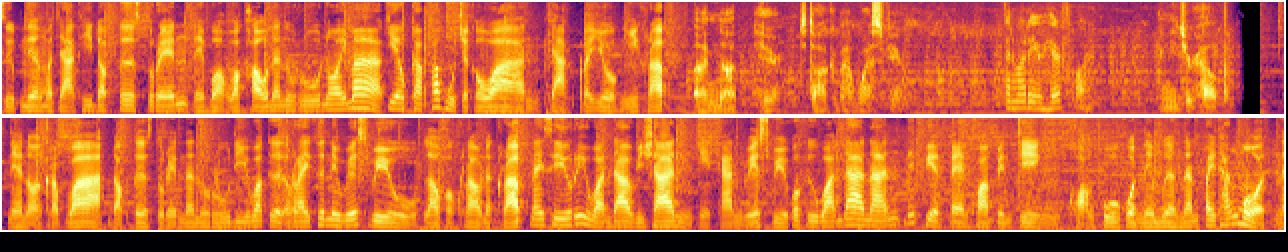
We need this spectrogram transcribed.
สืบเนื่องมาจากที่ด็อกเตอร์สเตรนได้บอกว่าเขานั้นรู้น้อยมากเกี่ยวกับพหูจักรวาล จากประโยคนี้ครับ I'm not here to talk about Westview. Then what are you here for? I need your help. แน่นอนครับว่าดรสเตรนนั้นรู้ดีว่าเกิดอะไรขึ้นในเวสต์วิลล์เล่าคร่าวๆนะครับ ในซีรีส์วันด้าวิชั่นเหตุการณ์เวสต์วิลล์ก็คือวันด้านั้นได้เปลี่ยนแปลงความเป็นจริง ของผู้คนในเมืองนั้นไปทั้งหมด ใน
